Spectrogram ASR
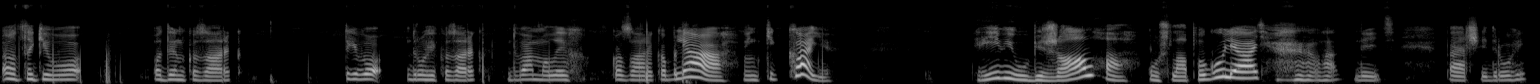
От такі во один козарик. Такий во другий козарик. Два малих козарика. Бля, він тікає. Ріві убіжала, ушла погулять. Дивіться. Перший, другий.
